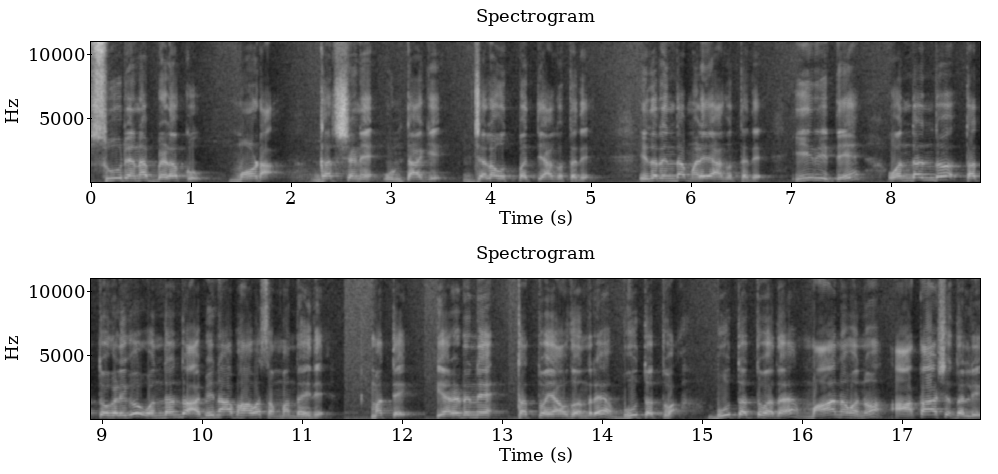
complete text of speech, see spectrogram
ಸೂರ್ಯನ ಬೆಳಕು, ಮೋಡ, ಘರ್ಷಣೆ ಉಂಟಾಗಿ ಜಲ ಉತ್ಪತ್ತಿಯಾಗುತ್ತದೆ. ಇದರಿಂದ ಮಳೆಯಾಗುತ್ತದೆ. ಈ ರೀತಿ ಒಂದೊಂದು ತತ್ವಗಳಿಗೂ ಒಂದೊಂದು ಅಭಿನಾಭಾವ ಸಂಬಂಧ ಇದೆ. ಮತ್ತು ಎರಡನೇ ತತ್ವ ಯಾವುದು ಅಂದರೆ ಭೂತತ್ವ. ಭೂತತ್ವದ ಮಾನವನು ಆಕಾಶದಲ್ಲಿ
